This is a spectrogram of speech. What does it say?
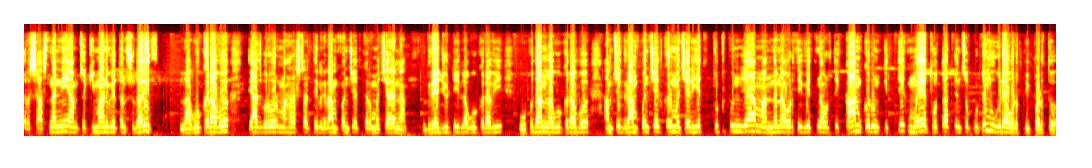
तर शासनाने आमचं किमान वेतन सुधारित लागू करावं. त्याचबरोबर महाराष्ट्रातील ग्रामपंचायत कर्मचाऱ्यांना ग्रॅज्युटी लागू करावी उपदान लागू करावं. आमचे ग्रामपंचायत कर्मचारी हे तुटपुंजा मानधनावरती वेतनावरती काम करून कित्येक मयत होतात त्यांचं कुटुंब उघड्यावरती पडतं.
